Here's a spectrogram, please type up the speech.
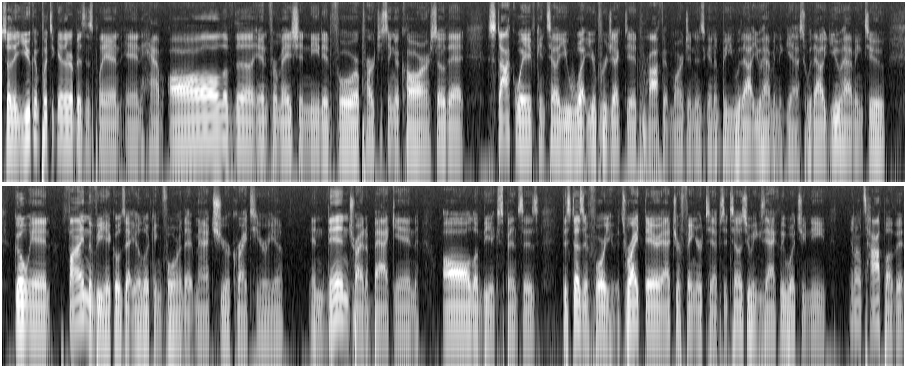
so that you can put together a business plan and have all of the information needed for purchasing a car so that Stockwave can tell you what your projected profit margin is going to be without you having to guess, without you having to go in, find the vehicles that you're looking for that match your criteria, and then try to back in all of the expenses. This does it for you. It's right there at your fingertips. It tells you exactly what you need. And on top of it,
